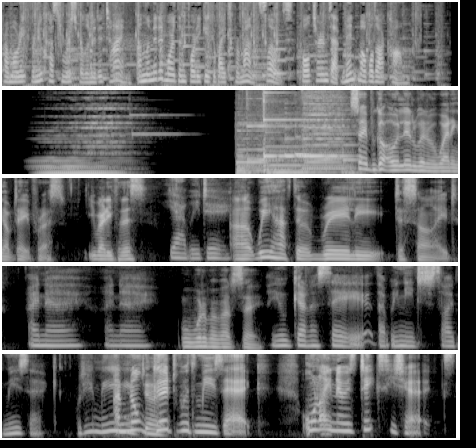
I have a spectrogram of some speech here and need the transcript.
Promo rate for new customers for limited time. Unlimited more than 40 gigabytes per month. Slows. Full terms at mintmobile.com. So we've got a little bit of a wedding update for us. You ready for this? Yeah, we do. Uh, we have to really decide. I know, I know. Well, what am I about to say? You're gonna say that we need to decide music. What do you mean? I'm you not don't? good with music. All I know is Dixie Chicks.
